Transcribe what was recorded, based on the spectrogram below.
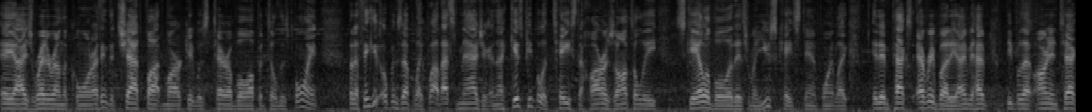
AI's right around the corner. I think the chatbot market was terrible up until this point, but I think it opens up like, wow, that's magic, and that gives people a taste of horizontally scalable it is from a use case standpoint, like it impacts everybody. I've had people that aren't in tech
